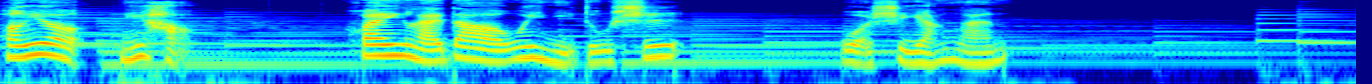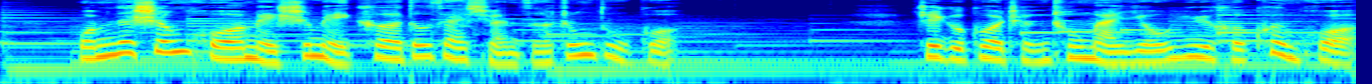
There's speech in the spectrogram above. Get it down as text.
朋友你好，欢迎来到为你读诗，我是杨澜。我们的生活每时每刻都在选择中度过，这个过程充满犹豫和困惑，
